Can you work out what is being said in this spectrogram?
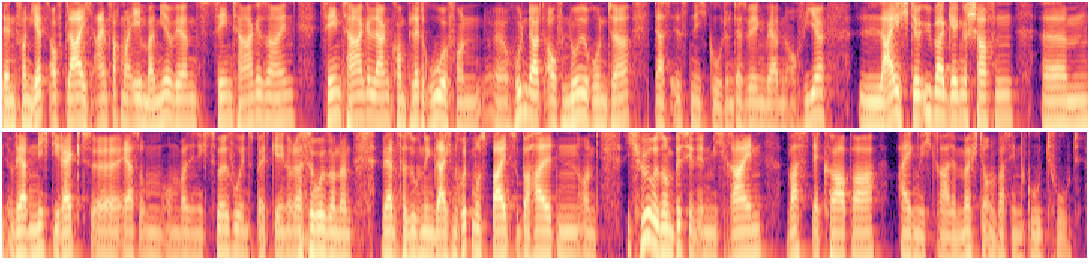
Denn von jetzt auf gleich, einfach mal eben, bei mir werden es zehn Tage sein, zehn Tage lang komplett Ruhe von äh, 100 auf 0 runter, das ist nicht gut. Und deswegen werden auch wir leichte Übergänge schaffen, ähm, werden nicht direkt äh, erst um, um, weiß ich nicht, 12 Uhr ins Bett gehen oder so, sondern werden versuchen, den gleichen Rhythmus beizubehalten. Und ich höre so ein bisschen in mich rein, was der Körper eigentlich gerade möchte und was ihm gut tut.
